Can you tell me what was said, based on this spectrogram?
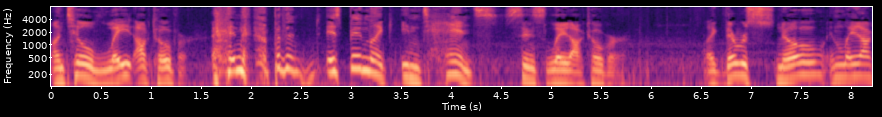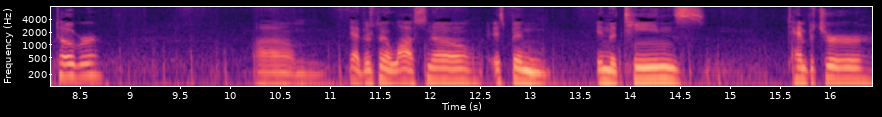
until late October. And but then it's been like intense since late October. Like there was snow in late October. Um, yeah, there's been a lot of snow. It's been in the teens temperature.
